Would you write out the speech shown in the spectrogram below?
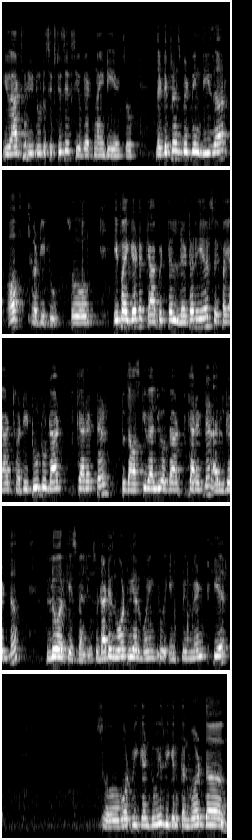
you add 32 to 66 you get 98 so the difference between these are of 32 so if I get a capital letter here so if I add 32 to that character to the ASCII value of that character I will get the lowercase value. So that is what we are going to implement here. So what we can do is we can convert the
